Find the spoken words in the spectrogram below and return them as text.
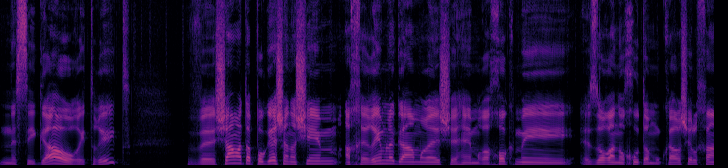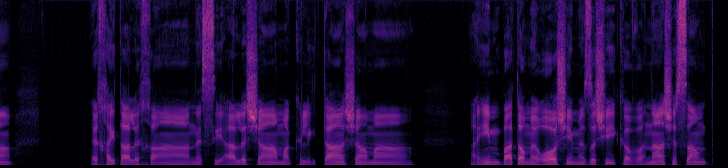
נסיגה או ריטריט, ושם אתה פוגש אנשים אחרים לגמרי, שהם רחוק מאזור הנוחות המוכר שלך. איך הייתה לך נסיעה לשם, הקליטה שם? האם באת מראש עם איזושהי כוונה ששמת?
